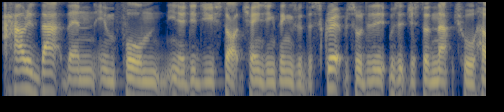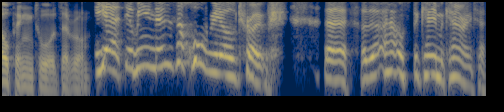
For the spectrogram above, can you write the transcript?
how did that then inform? You know, did you start changing things with the scripts, or did it was it just a natural helping towards everyone? Yeah, I mean, there's a whole real trope. Uh, the house became a character.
